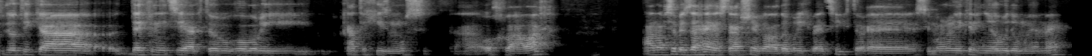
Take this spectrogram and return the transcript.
dotýka definícia, ktorú hovorí katechizmus e, o chválach. A na sebe zahrania strašne veľa dobrých vecí, ktoré si možno niekedy neuvedomujeme.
